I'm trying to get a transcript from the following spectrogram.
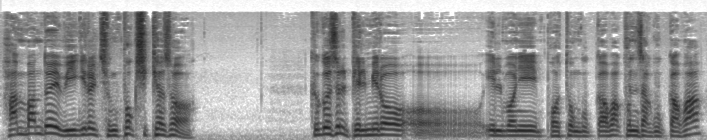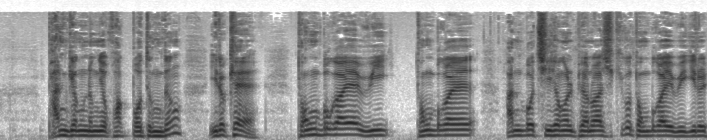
한반도의 위기를 증폭시켜서 그것을 빌미로 어 일본이 보통 국가화, 군사 국가화, 반경 능력 확보 등등 이렇게 동북아의 위 동북아의 안보 지형을 변화시키고 동북아의 위기를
